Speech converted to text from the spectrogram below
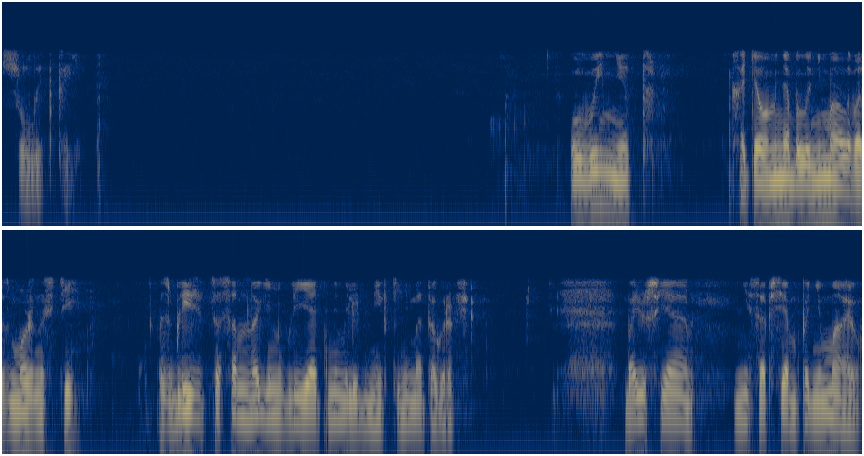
с улыбкой. Увы, нет. Хотя у меня было немало возможностей сблизиться со многими влиятельными людьми в кинематографе. Боюсь, я не совсем понимаю.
